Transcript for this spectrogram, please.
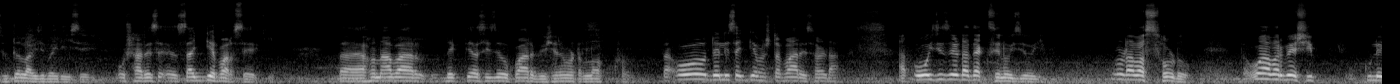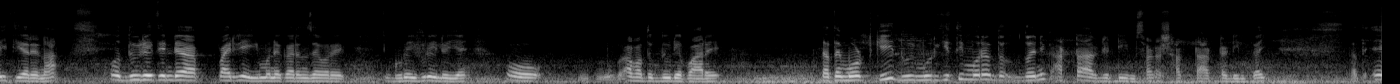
জুটালা ওই যে বাইরে এসে ও সাড়ে চার দিয়ে পারছে আর কি। তা এখন আবার দেখতে আছি যে ও পারবে, সেরকম একটা লক্ষণ। তা ও ডেলি চার দিয়ে পাঁচটা পারে, ছয়টা। আর ওই যে যেটা দেখছেন, ওই যে ওই, ওটা আবার ছোটো। তা ও আবার বেশি কুলেই তিয়ারে না। ও দুইটাই তিনটা পারিয়েই মনে করেন যে ওরে ঘুরেই ফিরেই লইয়ে, ও আপাতত দুইটা পারে। তাতে মোট কি? দুই মুরগিতে মোরে দৈনিক আটটা আর ডিম, সাড়ে সাতটা, আটটা ডিম পাই। তাতে এ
